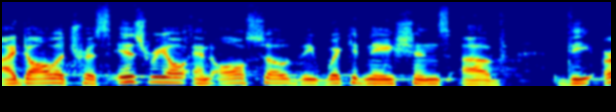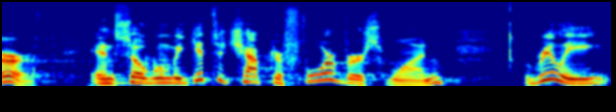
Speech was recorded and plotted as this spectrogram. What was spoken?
idolatrous Israel and also the wicked nations of the earth. And so when we get to chapter 4 verse 1, really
